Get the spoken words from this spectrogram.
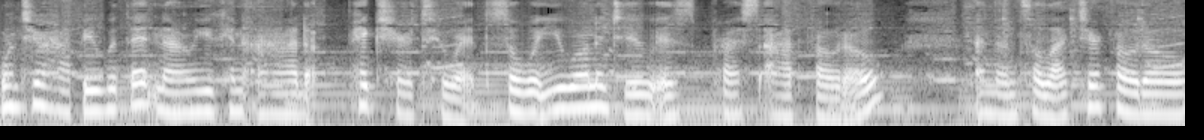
Once you're happy with it, now you can add a picture to it. So what you want to do is press add photo and then select your photo.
